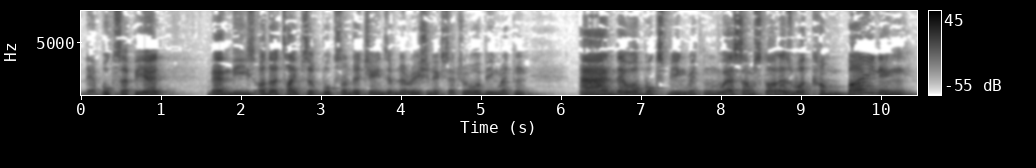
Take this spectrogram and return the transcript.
their books appeared, then these other types of books on the chains of narration, etc., were being written. And there were books being written where some scholars were combining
